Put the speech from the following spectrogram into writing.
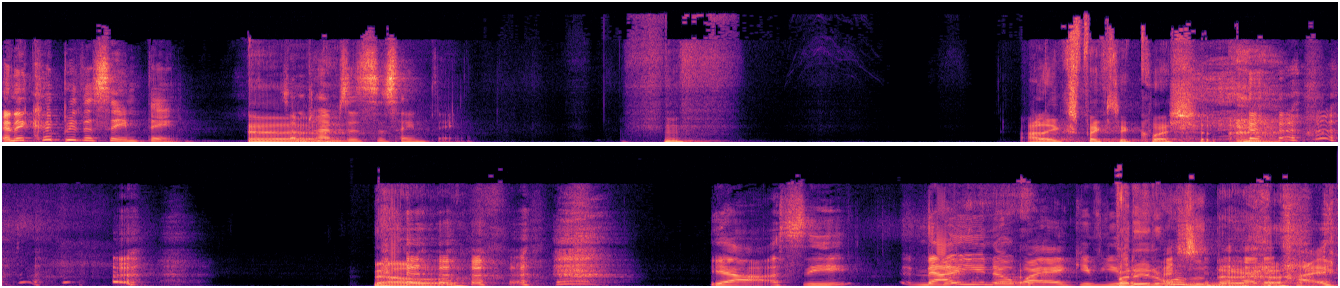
And it could be the same thing. Uh, Sometimes it's the same thing. unexpected question. now, Yeah, see? Now you know why I give you But the it wasn't ahead of time.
